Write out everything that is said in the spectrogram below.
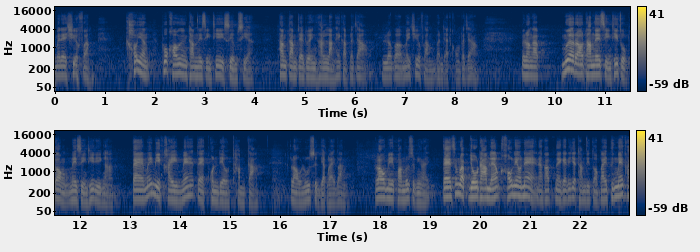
ไม่ได้เชื่อฟังเขายังพวกเขายังทำในสิ่งที่เสื่อมเสียทำตามใจตัวเองหันหลังให้กับพระเจ้า แล้วก็ไม่เชื่อฟังบัญญัติของพระเจ้าเป็นไงครับเมื่อเราทำในสิ่งที่ถูกต้องในสิ่งที่ดีงาม แต่ไม่มีใครแม้แต่คนเดียวทำตาม เรารู้สึกอย่างไรบ้าง เรามีความรู้สึกอย่างไร แต่สำหรับโยธามแล้วเขาแน่วแน่นะครับในการที่จะทำดีต่อไป ถึงแม้ใคร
